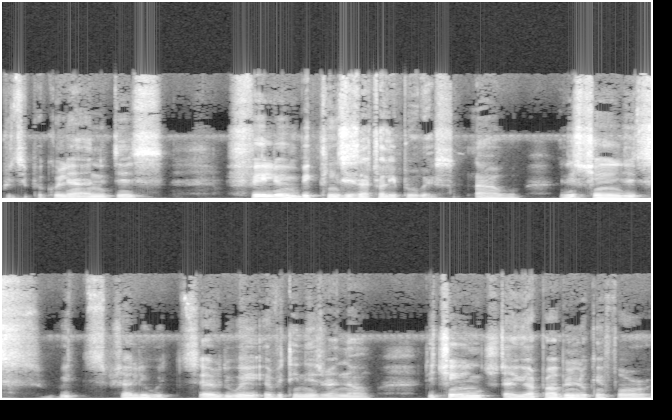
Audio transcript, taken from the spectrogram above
pretty peculiar, and it is failure in big things is actually progress. Now, this change is with especially with uh, the way everything is right now. The change that you are probably looking for,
